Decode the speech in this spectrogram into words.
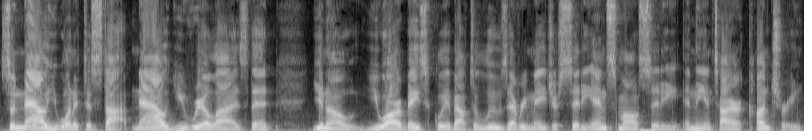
So now you want it to stop. Now you realize that you know you are basically about to lose every major city and small city in the entire country,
